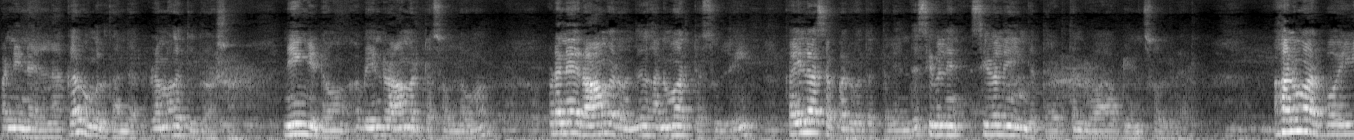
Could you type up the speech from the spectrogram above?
பண்ணினேன்னாக்கா உங்களுக்கு அந்த பிரம்மகத்தி தோஷம் நீங்கிடும் அப்படின்னு ராமர்கிட்ட சொல்லவும் உடனே ராமர் வந்து ஹனுமார்கிட்ட சொல்லி கைலாச பர்வதத்துலேருந்து சிவலி சிவலிங்கத்தை எடுத்துட்டு வா அப்படின்னு சொல்கிறார் ஹனுமார் போய்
